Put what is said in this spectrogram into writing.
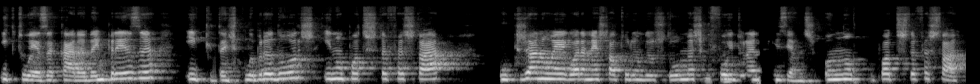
e que tu és a cara da empresa e que tens colaboradores e não podes te afastar, o que já não é agora nesta altura onde eu estou, mas que foi durante 15 anos, onde não podes te afastar.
